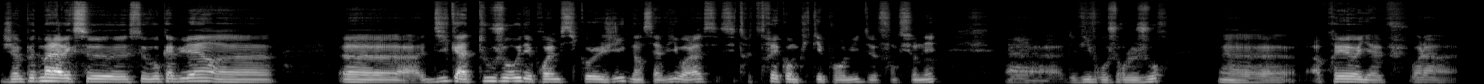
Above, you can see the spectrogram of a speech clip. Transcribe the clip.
j'ai un peu de mal avec ce vocabulaire. Euh, euh, Dick a toujours eu des problèmes psychologiques dans sa vie. Voilà, c'est très, très compliqué pour lui de fonctionner, euh, de vivre au jour le jour. Euh, après, il y a voilà,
